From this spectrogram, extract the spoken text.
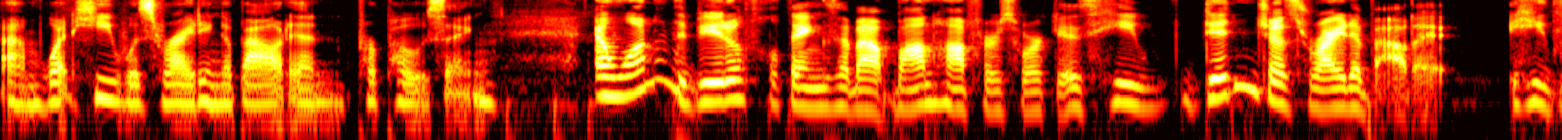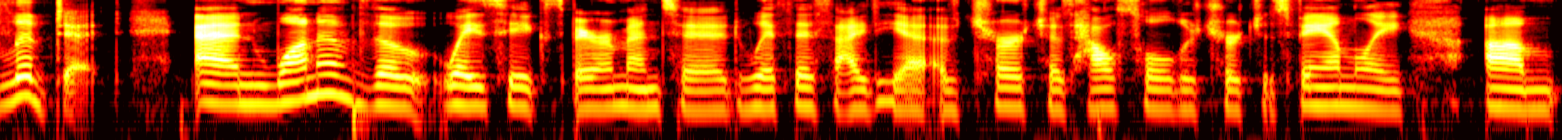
um, what he was writing about and proposing. And one of the beautiful things about bonhoeffer's work is he didn't just write about it he lived it. And one of the ways he experimented with this idea of church as household or church as family um,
